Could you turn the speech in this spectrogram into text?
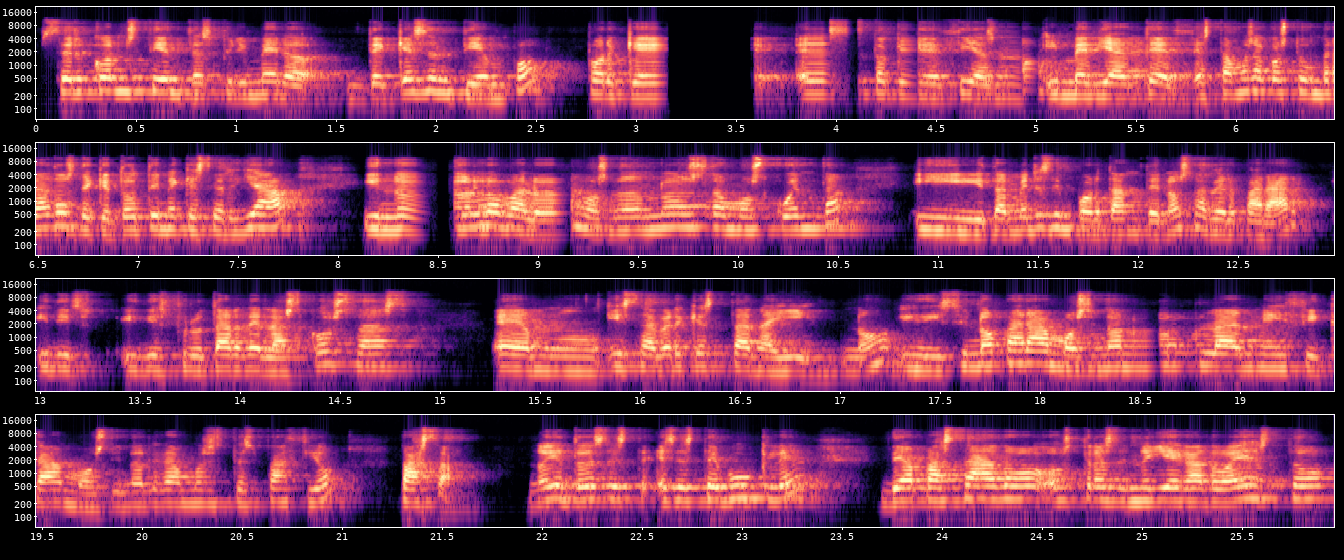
ser conscientes primero de qué es el tiempo, porque esto que decías, ¿no? inmediatez. Estamos acostumbrados de que todo tiene que ser ya y no, lo valoramos, no, nos damos cuenta y también es importante ¿no? saber parar y, disfrutar de las cosas em, y saber que están ahí. ¿no? Y si no paramos, si no planificamos, si no le damos este espacio, pasa. ¿no? Y entonces este, es este bucle de ha pasado, ostras, no he llegado a esto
